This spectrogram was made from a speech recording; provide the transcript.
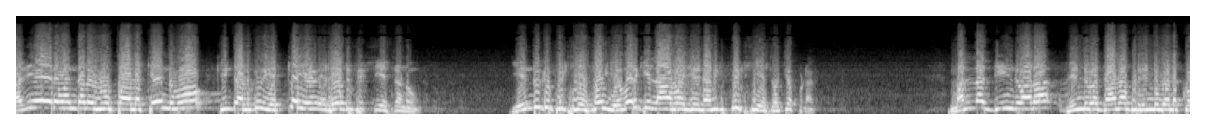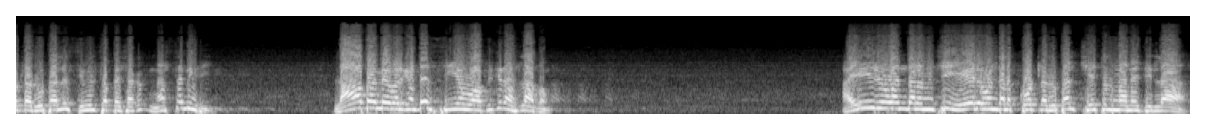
పదిహేడు వందల రూపాయలకే నువ్వు క్వింటాల్కు ఎట్లా రేటు ఫిక్స్ చేసినావు నువ్వు? ఎందుకు ఫిక్స్ చేస్తావు? ఎవరికి లాభం చేయడానికి ఫిక్స్ చేస్తావు? చెప్పు నాకు. మళ్ళా దీని ద్వారా రెండు దాదాపు రెండు వేల కోట్ల రూపాయలు సివిల్ సప్లై శాఖకు నష్టం ఇది. లాభం ఎవరికంటే సీఎం ఆఫీస్కి నష్ట లాభం. ఐదు వందల నుంచి ఏడు వందల కోట్ల రూపాయలు చేతులు మానే జిల్లా.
